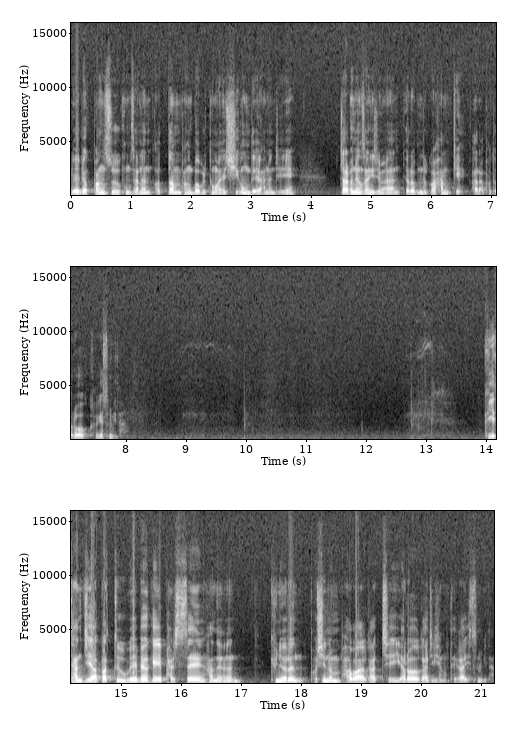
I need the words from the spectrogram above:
외벽 방수 공사는 어떤 방법을 통하여 시공되어야 하는지 짧은 영상이지만 여러분들과 함께 알아보도록 하겠습니다. 그 단지 아파트 외벽에 발생하는 균열은 보시는 바와 같이 여러 가지 형태가 있습니다.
